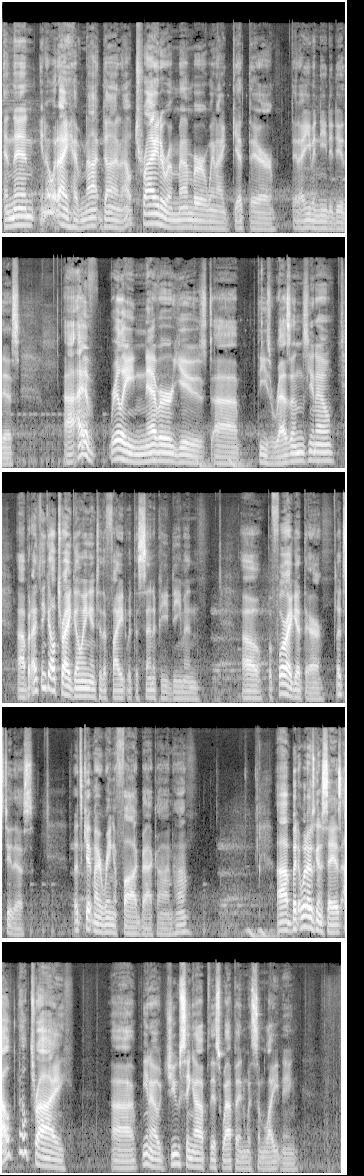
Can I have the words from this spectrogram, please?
And then, you know what I have not done? I'll try to remember when I get there that I even need to do this. Uh, I have really never used uh, these resins, you know. Uh, but I think I'll try going into the fight with the centipede demon Oh, before I get there, let's do this. Let's get my Ring of Fog back on, huh? Uh, but what I was going to say is I'll, I'll try, uh, you know, juicing up this weapon with some lightning.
